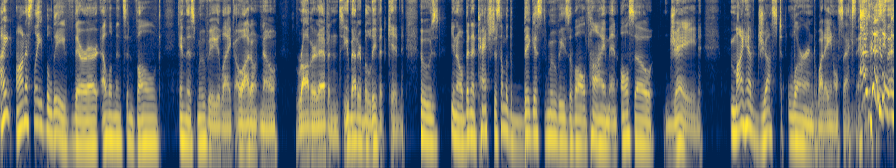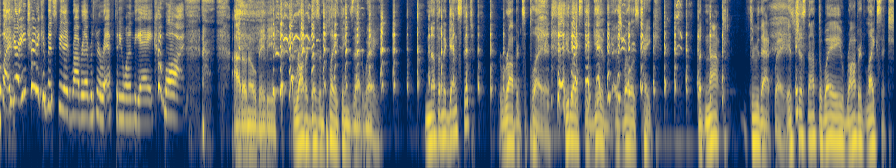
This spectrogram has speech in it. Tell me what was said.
I honestly believe there are elements involved in this movie, like, oh, I don't know, Robert Evans, you better believe it, kid, who's, you know, been attached to some of the biggest movies of all time, and also Jade might have just learned what anal sex is. I was going to say, come on, are you trying to convince me that Robert Evans never effed anyone in the A? Come on. I don't know, baby. Robert doesn't play things that way. Nothing against it. Robert's a player. He likes to give as well as take, but not through that way. It's just not the way Robert likes it.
